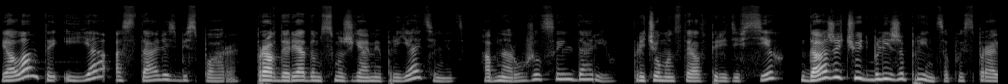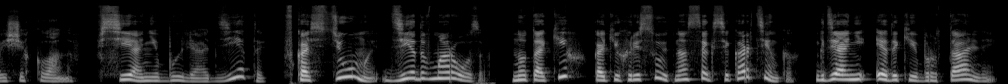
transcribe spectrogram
И Аланта и я остались без пары. Правда, рядом с мужьями приятельниц обнаружился Ильдарил. Причем он стоял впереди всех, даже чуть ближе принцев из правящих кланов. Все они были одеты в костюмы Дедов Морозов, но таких, каких рисуют на сексе-картинках, где они эдакие брутальные,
